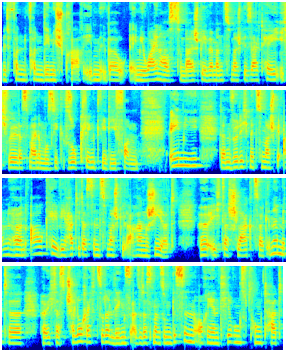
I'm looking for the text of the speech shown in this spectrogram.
mit von, von dem ich sprach, eben über Amy Winehouse zum Beispiel, wenn man zum Beispiel sagt, hey, ich will, dass meine Musik so klingt wie die von Amy, dann würde ich mir zum Beispiel anhören, ah, okay, wie hat die das denn zum Beispiel arrangiert? Höre ich das Schlagzeug in der Mitte? Höre ich das Cello rechts oder links? Also, dass man so ein bisschen einen Orientierungspunkt hat,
